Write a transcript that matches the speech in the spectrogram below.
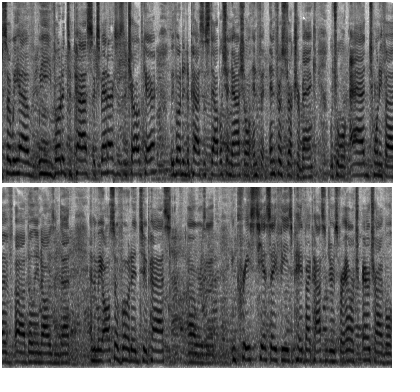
so we have we voted to pass expand access to childcare. We voted to pass establish a national inf- infrastructure bank, which will add 25 uh, billion dollars in debt, and then we also voted to pass uh, where is it? Increase TSA fees paid by passengers for air, air travel.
